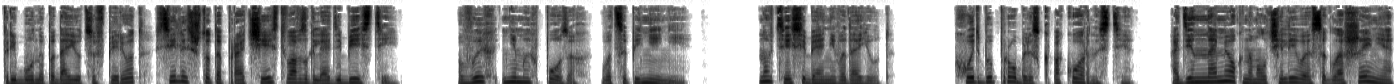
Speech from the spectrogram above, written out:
Трибуны подаются вперед, сились что-то прочесть во взгляде бестий. В их немых позах, в оцепенении. Но те себя не выдают. Хоть бы проблеск покорности, один намек на молчаливое соглашение,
